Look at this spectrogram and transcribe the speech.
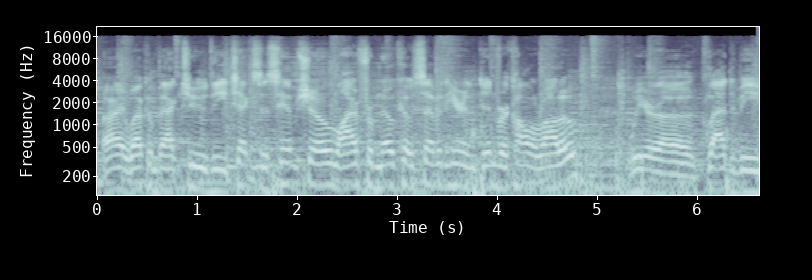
All right, welcome back to the Texas Hemp Show, live from NOCO 7 here in Denver, Colorado. We are uh, glad to be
